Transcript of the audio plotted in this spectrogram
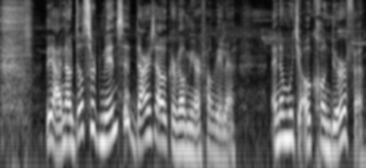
ja, nou dat soort mensen, daar zou ik er wel meer van willen. En dan moet je ook gewoon durven.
